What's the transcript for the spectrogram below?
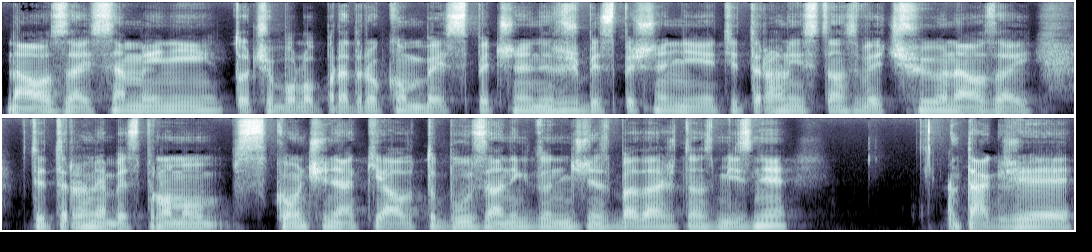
naozaj sa mení. To, čo bolo pred rokom bezpečné, už bezpečné nie je, tie trhliny sa tam zväčšujú, naozaj v tej trhline bez problémov skončí nejaký autobus a nikto nič nezbadá, že tam zmizne. Takže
